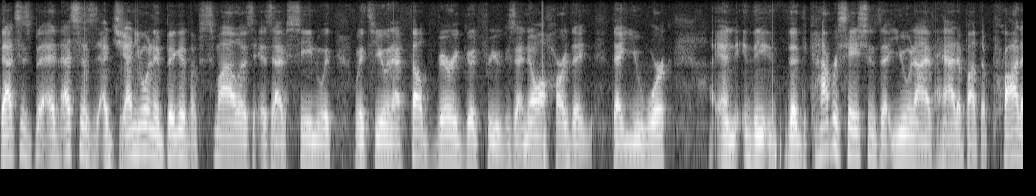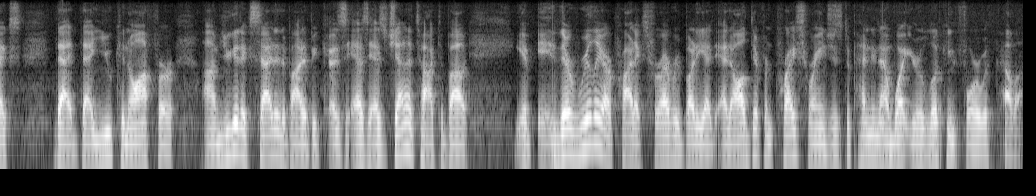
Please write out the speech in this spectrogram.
that's as that's as a genuine and big of a smile as, as I've seen with with you, and I felt very good for you because I know how hard that that you work, and the, the the conversations that you and I have had about the products that that you can offer, um, you get excited about it because as as Jenna talked about. If, if, there really are products for everybody at, at all different price ranges depending on what you're looking for with Pella.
